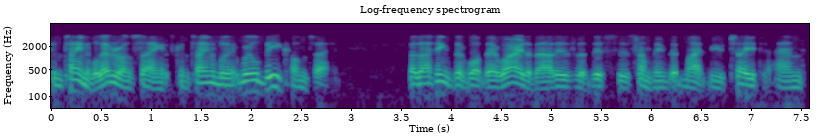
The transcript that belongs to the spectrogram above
containable. Everyone's saying it's containable. It will be contained. But I think that what they're worried about is that this is something that might mutate and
